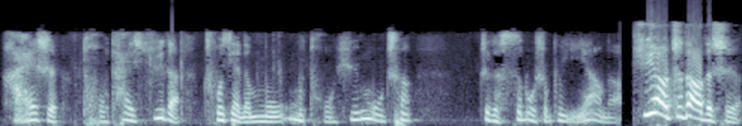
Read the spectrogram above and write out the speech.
还是土太虚的出现的木木土虚木乘？这个思路是不一样的。需要知道的是，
